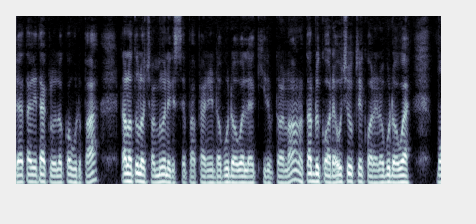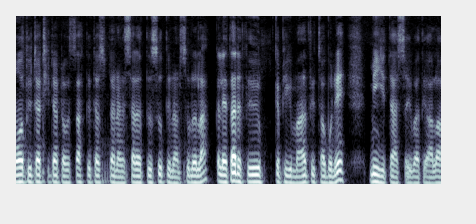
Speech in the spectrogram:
လက်တာဂီတကလိုလကောဘူးတပါတာလောတူလောချောမီအိုနေကစပါဖန်နေတော့ဘူးတော့ဝဲလက်ခီတော့နော်တပ်လကောတယ်အချိုကလစ်ကောတယ်တော့ဘူးတော့ဝဲမောတူတတီတတော့စတူတစတနာဆရာတူစုတူနာဆူလလာကလေတာတူကပီမာတူချဘူးနေမိတာဆွေပါတူအလော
